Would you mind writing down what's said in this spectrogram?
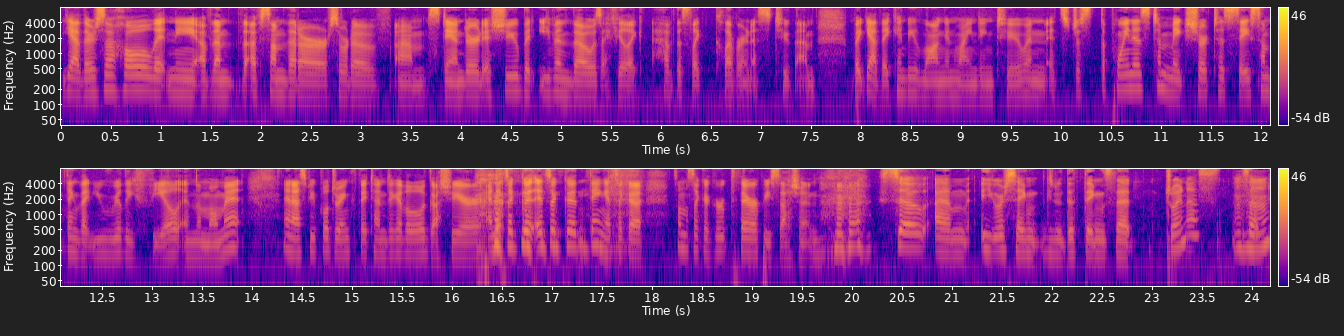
yeah, there's a whole litany of them, of some that are sort of um, standard issue, but even those I feel like have this like cleverness to them. But yeah, they can be long and winding too. And it's just the point is to make sure to say something that you really feel in the moment. And as people drink, they tend to get a little gushier, and it's a good, it's a good thing. It's like a, it's almost like a group therapy session. So um, you were saying, you know, the things that join us, that-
